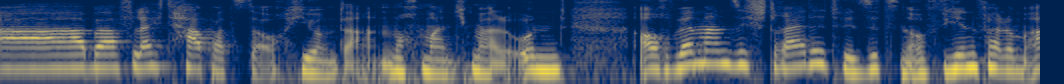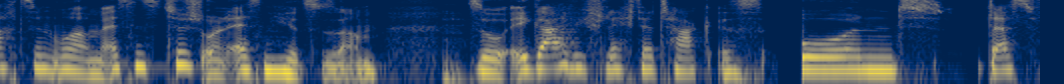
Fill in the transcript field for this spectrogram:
aber vielleicht hapert's da auch hier und da noch manchmal. Und auch wenn man sich streitet, wir sitzen auf jeden Fall um 18 Uhr am Essenstisch und essen hier zusammen. So, egal wie schlecht der Tag ist. Und das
